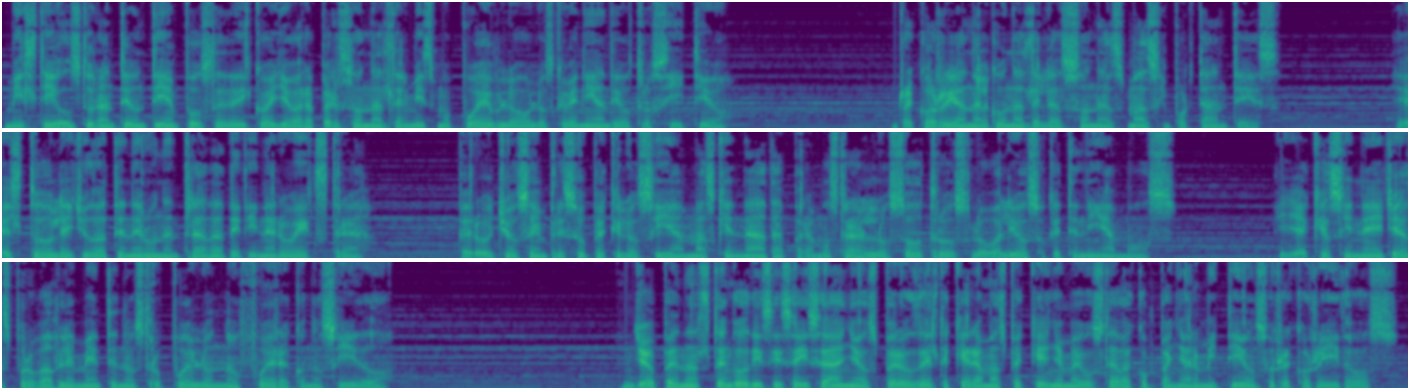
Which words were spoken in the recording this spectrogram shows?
Mis tíos durante un tiempo se dedicó a llevar a personas del mismo pueblo o los que venían de otro sitio. Recorrían algunas de las zonas más importantes. Esto le ayudó a tener una entrada de dinero extra, pero yo siempre supe que lo hacía más que nada para mostrar a los otros lo valioso que teníamos, ya que sin ellas probablemente nuestro pueblo no fuera conocido. Yo apenas tengo 16 años, pero desde que era más pequeño me gustaba acompañar a mi tío en sus recorridos.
